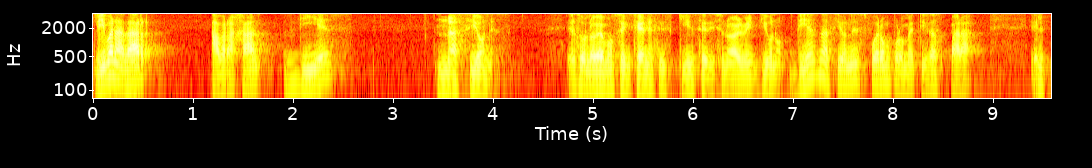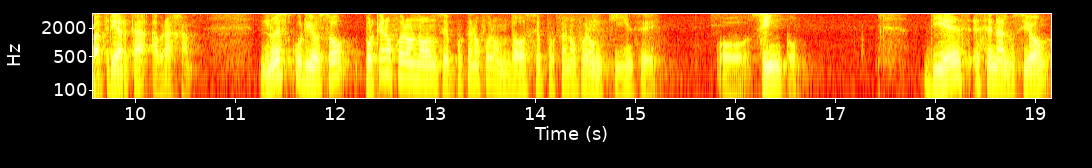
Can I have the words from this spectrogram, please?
le iban a dar a Abraham 10 naciones. Eso lo vemos en Génesis 15, 19 al 21. Diez naciones fueron prometidas para el patriarca Abraham. ¿No es curioso? ¿Por qué no fueron 11? ¿Por qué no fueron 12? ¿Por qué no fueron 15 o 5? 10 es en alusión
